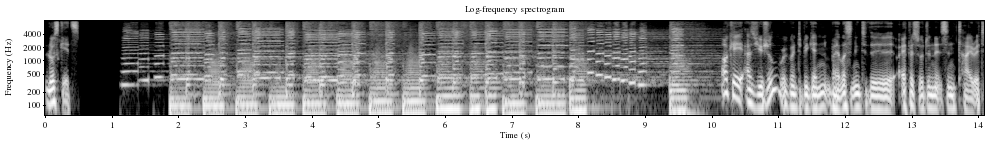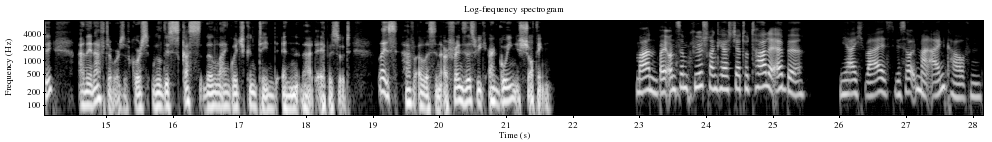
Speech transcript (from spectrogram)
los geht's. Okay, as usual, we're going to begin by listening to the episode in its entirety, and then afterwards, of course, we'll discuss the language contained in that episode. Let's have a listen. Our friends this week are going shopping. Mann, bei uns im Kühlschrank herrscht ja totale Ebbe. Ja, ich weiß. Wir sollten mal einkaufen.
